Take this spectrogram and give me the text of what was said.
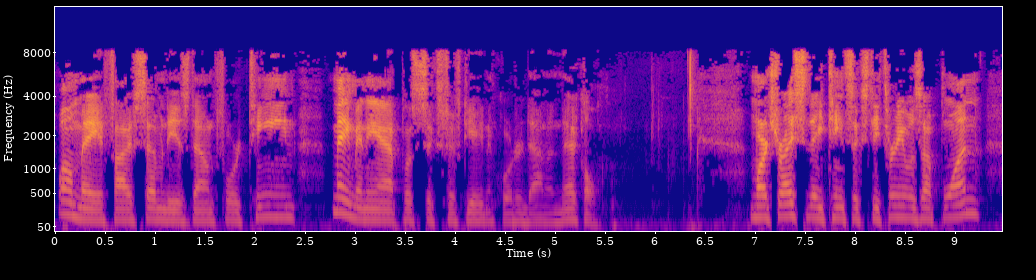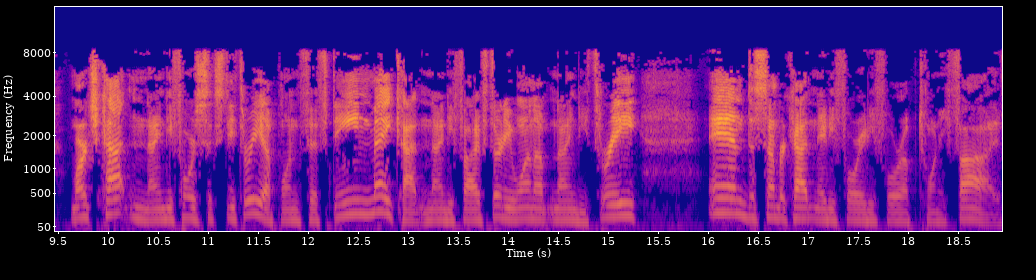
while May at 570 is down 14. May Minneapolis 658 and a quarter down a nickel. March rice at 1863 was up 1. March cotton 94.63 up 115. May cotton 95.31 up 93. And December cotton 84.84 up 25.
